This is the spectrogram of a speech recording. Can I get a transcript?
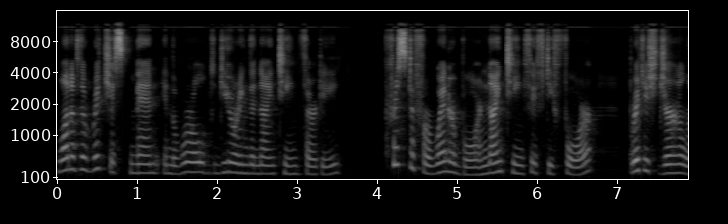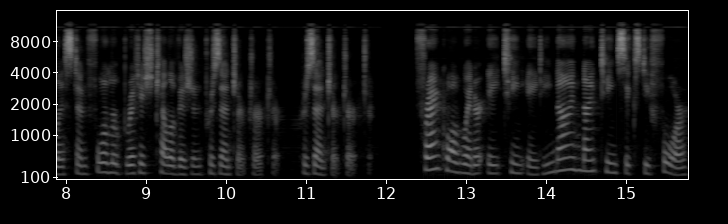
one of the richest men in the world during the 1930s; Christopher Wenner (born 1954), British journalist and former British television presenter; François Wenner (1889–1964),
